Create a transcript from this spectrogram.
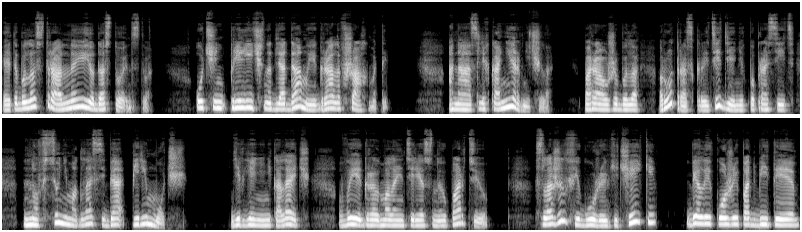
Это было странное ее достоинство. Очень прилично для дамы играла в шахматы. Она слегка нервничала. Пора уже было рот раскрыть и денег попросить, но все не могла себя перемочь. Евгений Николаевич выиграл малоинтересную партию, сложил фигуры в ячейки, белой кожей подбитые,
